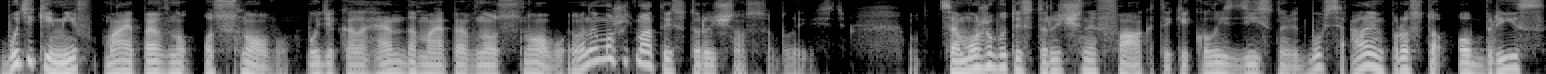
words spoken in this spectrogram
Будь-який міф має певну основу, будь-яка легенда має певну основу, і вони можуть мати історичну особливість. Це може бути історичний факт, який колись дійсно відбувся, але він просто обріс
